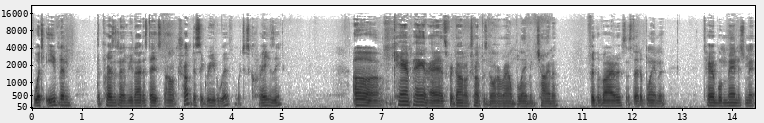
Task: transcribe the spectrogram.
which even the president of the United States, Donald Trump, disagreed with, which is crazy. Uh, campaign ads for Donald Trump is going around blaming China for the virus instead of blaming terrible management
